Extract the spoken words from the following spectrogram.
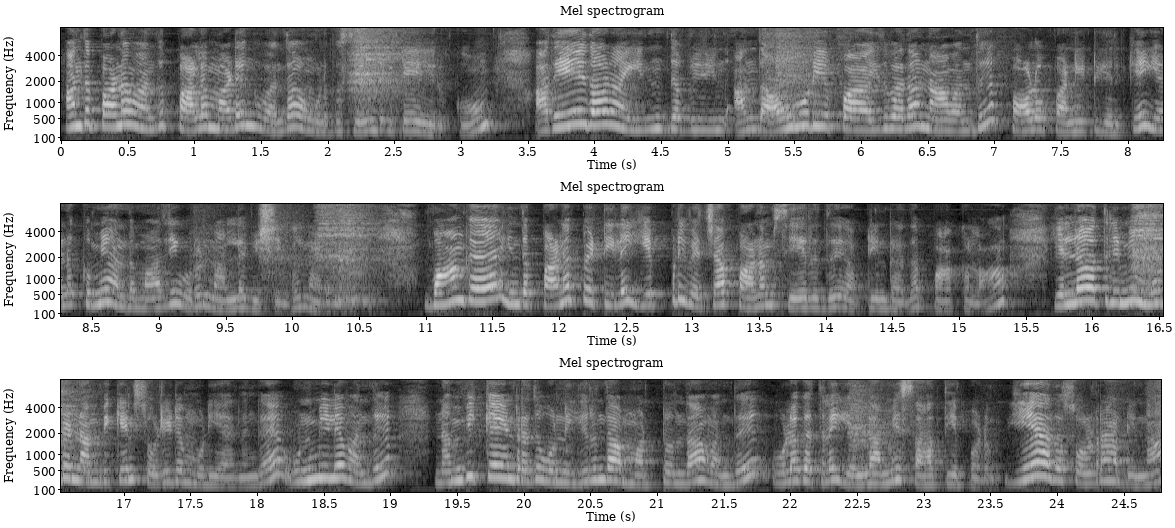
அந்த பணம் வந்து பல மடங்கு வந்து அவங்களுக்கு சேர்ந்துக்கிட்டே இருக்கும். அதே தான் நான் இந்த வி- அந்த அவங்களுடைய ப இதுவை தான் நான் வந்து ஃபாலோ பண்ணிட்டு இருக்கேன். எனக்குமே அந்த மாதிரி ஒரு நல்ல விஷயங்கள் நடந்தது. வாங்க இந்த பணப்பெட்டியில் எப்படி வச்சா பணம் சேருது அப்படின்றத பார்க்கலாம். எல்லாத்துலேயுமே மூட நம்பிக்கைன்னு சொல்லிட முடியாதுங்க. உண்மையில் வந்து நம்பிக்கைன்றது ஒன்று இருந்தால் மட்டும்தான் வந்து உலகத்தில் எல்லாமே சாத்தியப்படும். ஏன் அதை சொல்கிறேன் அப்படின்னா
